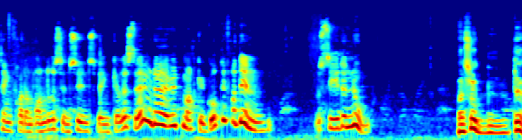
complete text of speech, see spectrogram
ting fra den andre sin synsvinkel. Jeg ser jo det utmerket godt ifra din side nå. Men så det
